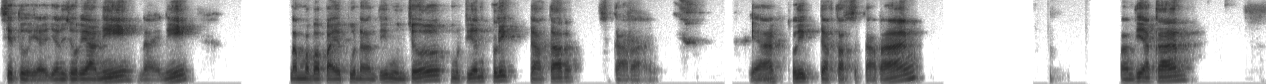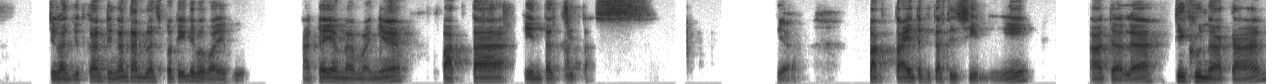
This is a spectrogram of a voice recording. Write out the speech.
situ ya, Yani Suryani. Nah, ini nama Bapak Ibu nanti muncul, kemudian klik daftar sekarang. Ya, klik daftar sekarang. Nanti akan dilanjutkan dengan tampilan seperti ini Bapak Ibu. Ada yang namanya fakta integritas. Ya, fakta integritas di sini adalah digunakan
